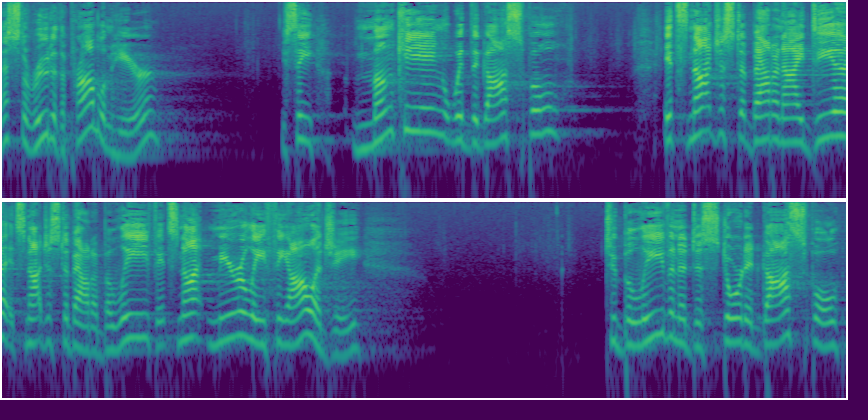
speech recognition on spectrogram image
That's the root of the problem here. You see, monkeying with the gospel, it's not just about an idea, it's not just about a belief, it's not merely theology. To believe in a distorted gospel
